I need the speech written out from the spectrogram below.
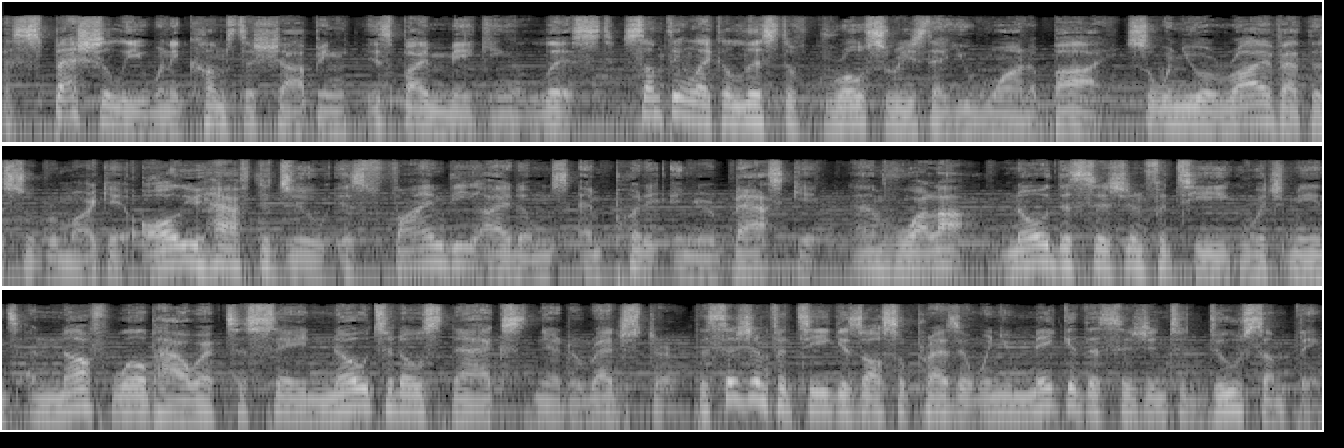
especially when it comes to shopping, is by making a list. Something like a list of groceries that you want to buy. So when you arrive at the supermarket, all you have to do is find the items and put it in your basket. And voila, no decision fatigue, which means enough willpower to say no to those snacks near the register. Decision fatigue is also present when you make a decision to do something.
